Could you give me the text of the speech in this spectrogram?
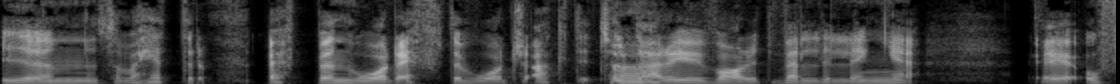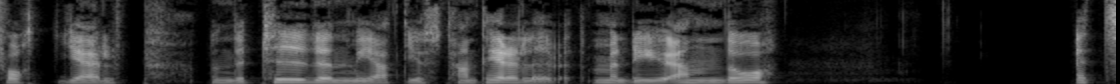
i en, så vad heter det, öppenvård, eftervårdsaktigt. Så Ja. där har jag ju varit väldigt länge eh, och fått hjälp under tiden med att just hantera livet. Men det är ju ändå ett,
